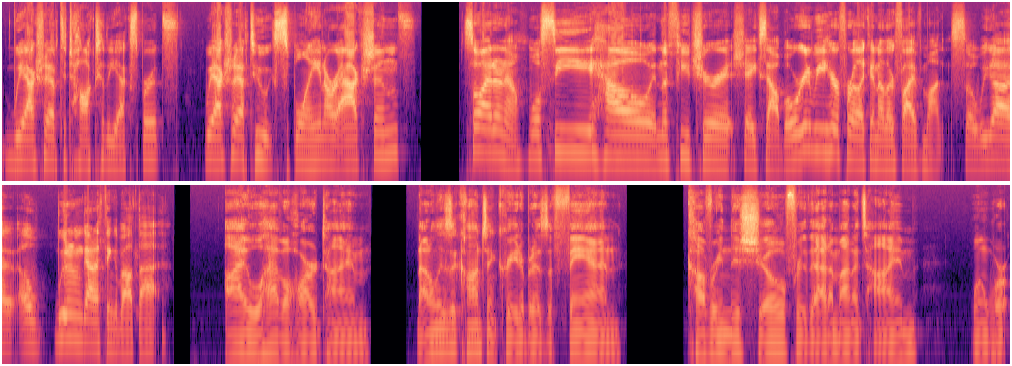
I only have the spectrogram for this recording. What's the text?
we actually have to talk to the experts. We actually have to explain our actions. So I don't know. We'll see how in the future it shakes out. But we're going to be here for like another five months. So we got, oh, we don't even got to think about that. I will have a hard time, not only as a content creator, but as a fan, covering this show for that amount of time when we're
